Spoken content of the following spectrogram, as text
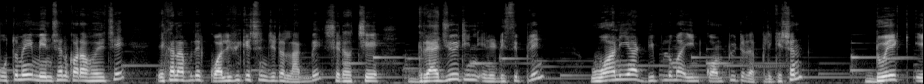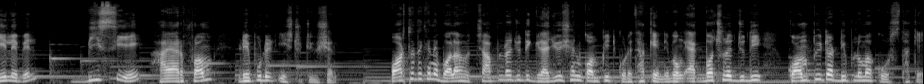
প্রথমেই মেনশন করা হয়েছে, এখানে আপনাদের কোয়ালিফিকেশন যেটা লাগবে, সেটা হচ্ছে graduate in any discipline one year diploma in computer application DOEACC A level BCA higher from reputed institution অর্থাৎ এখানে বলা হচ্ছে আপনারা যদি গ্র্যাজুয়েশন কমপ্লিট করে থাকেন এবং এক বছরের যদি কম্পিউটার ডিপ্লোমা কোর্স থাকে,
